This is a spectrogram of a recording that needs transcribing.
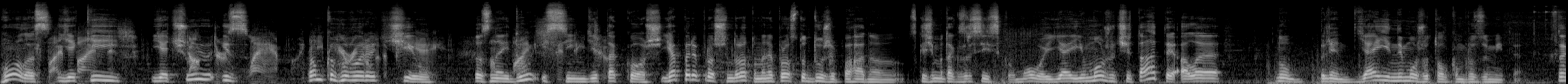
Голос, який я чую із громкоговорячів, то знайду і Сінді також. Я перепрошую, народ, у мене просто дуже погано, скажімо так, з російською мовою. Я її можу читати, але. Ну, блін, я її не можу толком розуміти. Це,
